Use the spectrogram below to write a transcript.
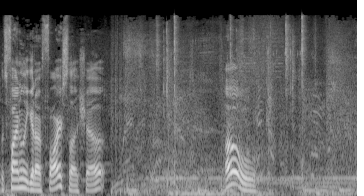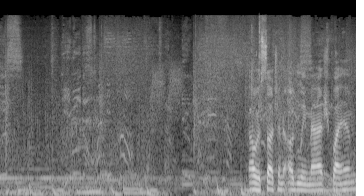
Let's finally get our Far Slash out. Oh! That was such an ugly match by him.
